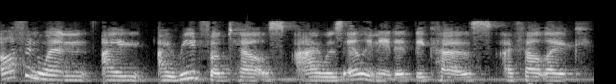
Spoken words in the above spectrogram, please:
often when I I read folk tales, I was alienated because I felt like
